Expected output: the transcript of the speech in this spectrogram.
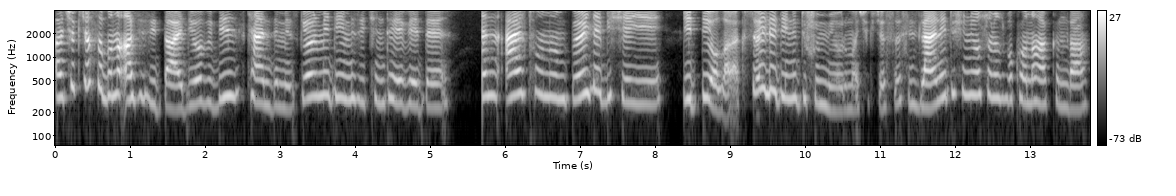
Açıkçası bunu Aziz iddia ediyor ve biz kendimiz görmediğimiz için TV'de ben Ertuğ'un böyle bir şeyi ciddi olarak söylediğini düşünmüyorum açıkçası. Sizler ne düşünüyorsunuz bu konu hakkında?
